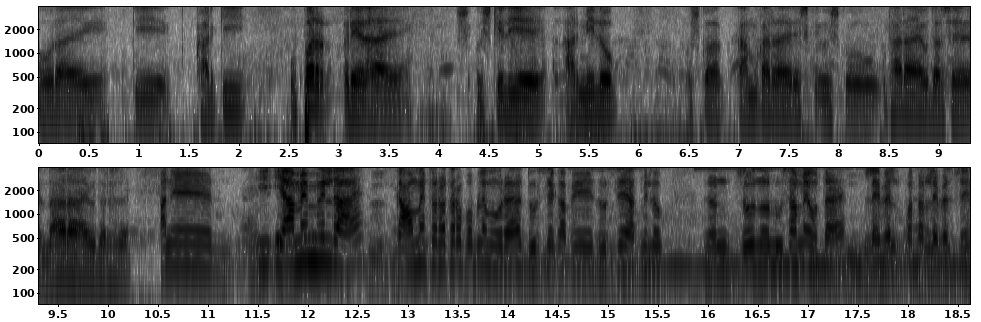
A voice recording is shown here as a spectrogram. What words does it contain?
हो रहा है कि घर की ऊपर रह रहा है। उसके लिए आर्मी लोग उसका काम कर रहा है रेस्क्यू उसको उठा रहा है उधर से ला रहा है उधर से। पानी यहाँ में मिल रहा है। गाँव में थोड़ा थोड़ा प्रॉब्लम हो रहा है। दूर से काफ़ी दूर से आदमी लोग जो- लूसा में होता है लेवल वाटर लेवल से।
